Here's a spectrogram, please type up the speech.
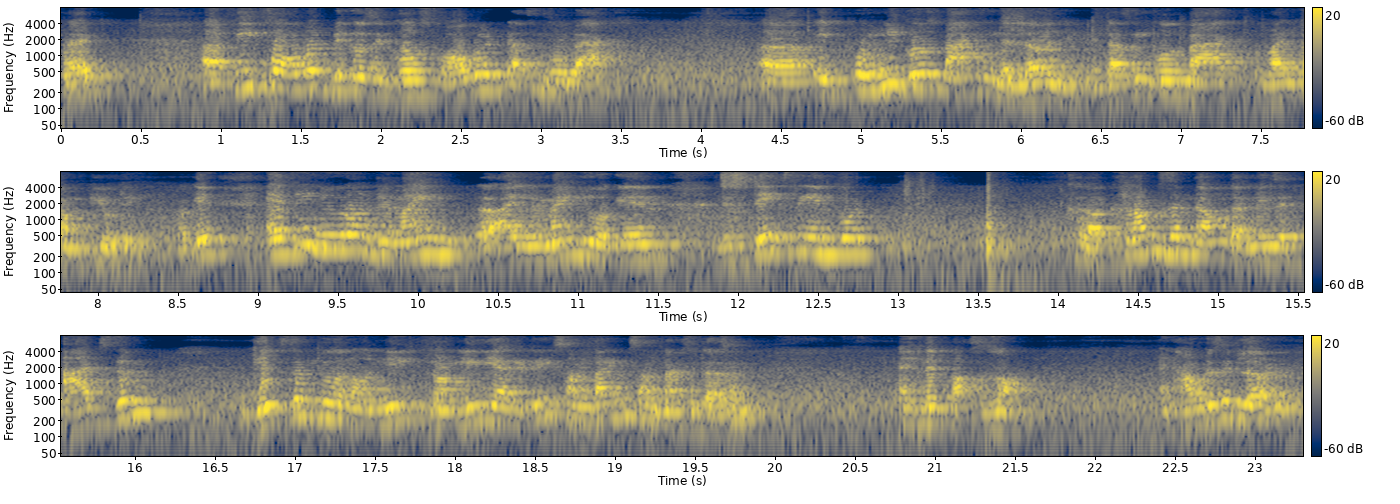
right? Uh, feed forward because it goes forward, doesn't go back. Uh, it only goes back in the learning. It doesn't go back while computing. Okay. Every neuron remind. Uh, I'll remind you again. Just takes the input, clumps them down. That means it adds them, gives them to a non-linearity. Sometimes, sometimes it doesn't, and then passes on. And how does it learn?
